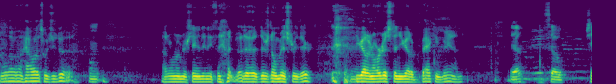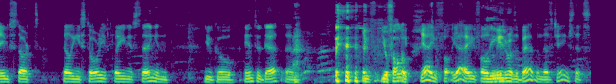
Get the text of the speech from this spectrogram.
Well, uh, how else would you do it? I don't understand anything. Uh, There's no mystery there. you got an artist and you got a backing band. Yeah. So James starts telling his story, playing his thing, and you go into that, and you You follow. yeah you follow. yeah you follow the leader of the band, and that's James. That's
